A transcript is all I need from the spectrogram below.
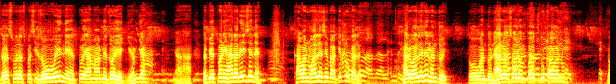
દસ વર્ષ પછી જોવું હોય ને તો આમાં અમે જોઈ શકીએ સમજ્યા? હા હા. તબિયત પાણી સારા રહી છે ને? ખાવાનું હાલે છે બા કેટલું કાલે? સારું હાલે છે ને હંતુય? તો વાંધો નહીં. હાલો ચાલો પગ દુખાવાનું. તો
